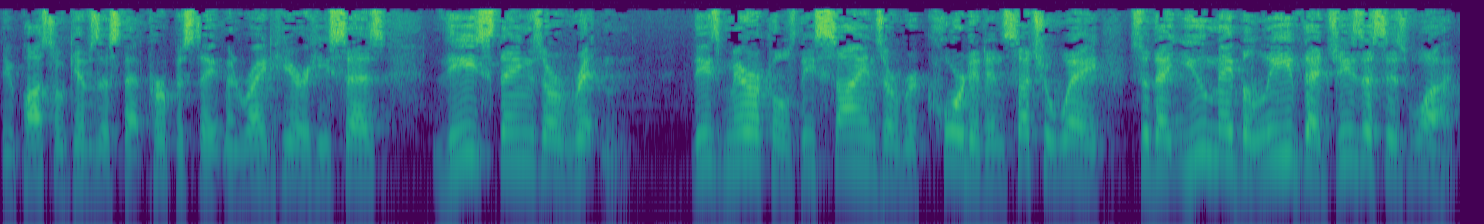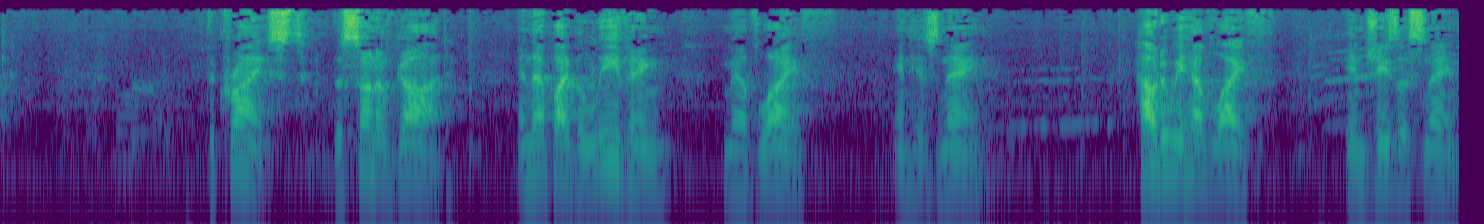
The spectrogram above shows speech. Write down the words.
The apostle gives us that purpose statement right here. He says, these things are written. These miracles, these signs are recorded in such a way so that you may believe that Jesus is what? The Christ, the Son of God, and that by believing we may have life in His name. How do we have life in Jesus' name?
